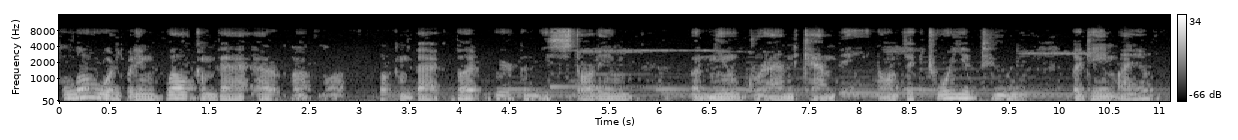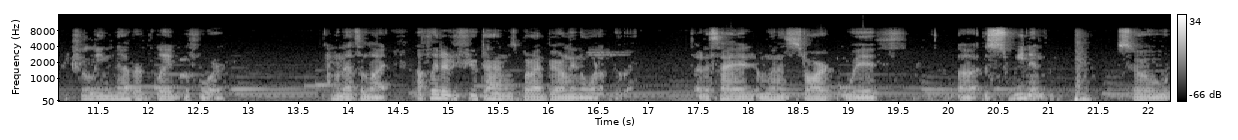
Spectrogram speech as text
Hello everybody and welcome back, uh, not, welcome back, but we're going to be starting a new grand campaign on Victoria 2, a game I have actually never played before. And that's a lie. I've played it a few times, but I barely know what I'm doing. So I decided I'm going to start with uh, Sweden. So,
